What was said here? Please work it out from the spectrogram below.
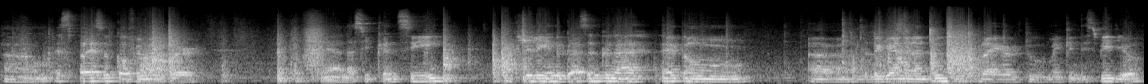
um, espresso coffee maker. Ayan, as you can see, actually hinugasan ko na itong uh, lalagyan na ng tubig prior to making this video.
